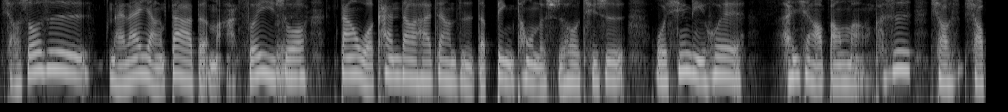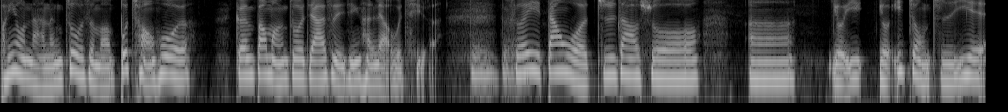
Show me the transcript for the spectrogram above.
小时候是奶奶养大的嘛，所以说当我看到他这样子的病痛的时候，其实我心里会很想要帮忙。可是小小朋友哪能做什么？不闯祸跟帮忙做家事已经很了不起了。对对，所以当我知道说，嗯、有一有一种职业，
